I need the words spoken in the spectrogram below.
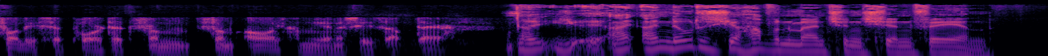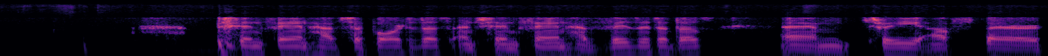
fully supported from, from all communities up there. I, I notice you haven't mentioned Sinn Féin. Sinn Féin have supported us and Sinn Féin have visited us. Um, three of their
